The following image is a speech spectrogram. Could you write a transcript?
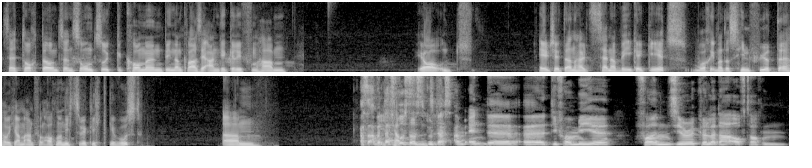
seine Tochter und sein Sohn zurückgekommen, die ihn dann quasi angegriffen haben. Ja, und LJ dann halt seiner Wege geht, wo auch immer das hinführte, habe ich am Anfang auch noch nicht so wirklich gewusst. Ähm, Achso, aber das wusstest du, dass am Ende äh, die Familie von Zero Killer da auftauchen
